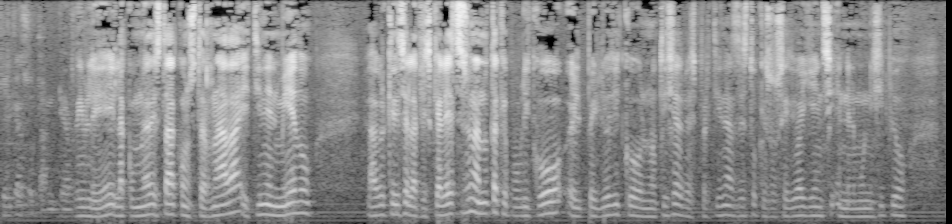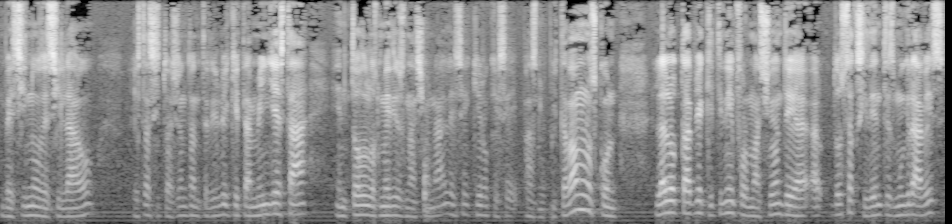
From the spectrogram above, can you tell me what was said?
Qué caso tan terrible, ¿eh? la comunidad está consternada y tienen miedo a ver qué dice la fiscalía. Esta es una nota que publicó el periódico Noticias Vespertinas de esto que sucedió allí en, el municipio vecino de Silao. Esta situación tan terrible y que también ya está en todos los medios nacionales. ¿eh? Quiero que sepas, Lupita. Vámonos con Lalo Tapia, que tiene información de dos accidentes muy graves.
